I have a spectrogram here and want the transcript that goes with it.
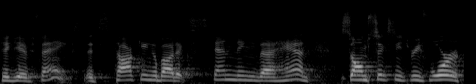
to give thanks. It's talking about extending the hand. Psalm 63 4,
